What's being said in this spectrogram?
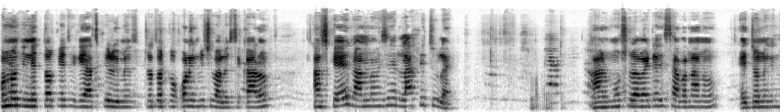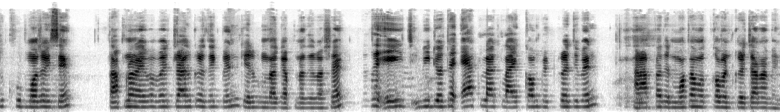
অন্য দিনের তরকারি থেকে আজকে রুই মাছটা তরকারি অনেক বেশি ভালো হয়েছে। কারণ আজকে রান্না হয়েছে লাকড়ি চুলায়। আর মশলা বাইটা দিচ্ছে বানানো এর জন্য কিন্তু খুব মজা হয়েছে তো আপনারা এভাবে ট্রায়াল করে দেখবেন কীরকম লাগে আপনাদের বাসায়। এই ভিডিওতে এক লাখ লাইক কমপ্লিট করে দিবেন। আর আপনাদের মতামত কমেন্ট করে জানাবেন।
